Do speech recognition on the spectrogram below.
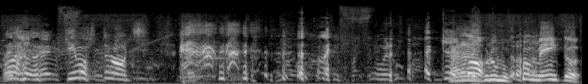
Vai- vai- Game of Thrones! Caralho, of por um Thrones. momento.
